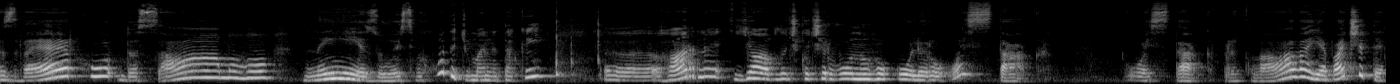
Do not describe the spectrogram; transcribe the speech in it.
зверху до самого низу. Ось виходить у мене такий е, гарне яблучко червоного кольору. Ось так. Ось так приклала. Я, бачите,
